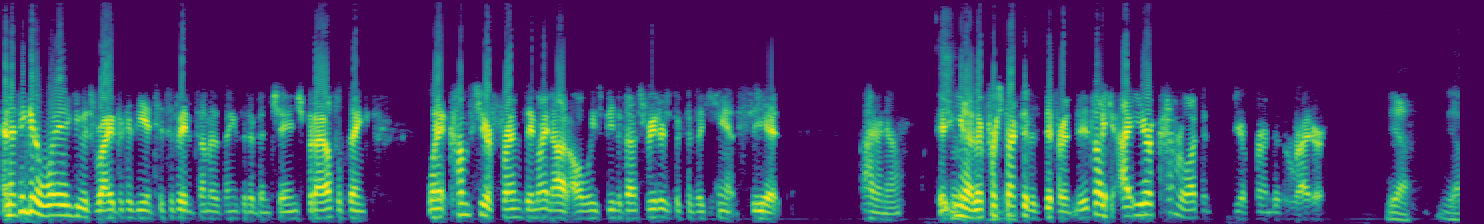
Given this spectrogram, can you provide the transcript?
And I think in a way he was right because he anticipated some of the things that have been changed. But I also think when it comes to your friends, they might not always be the best readers because they can't see it. I don't know. Sure. You know, their perspective is different. It's like I, you're kind of reluctant to be a friend as a writer. Yeah. Yeah.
